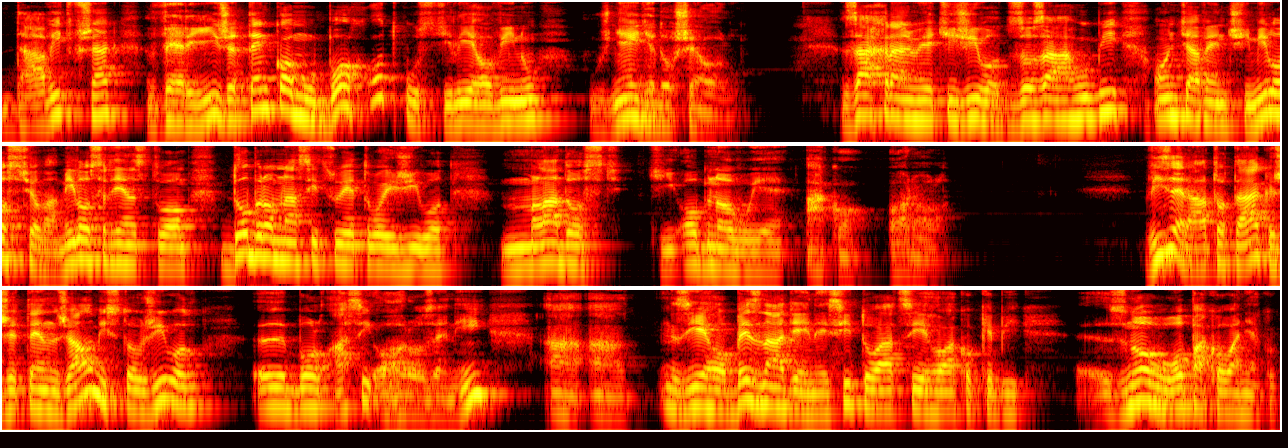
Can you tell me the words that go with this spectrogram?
Dávid však verí, že ten, komu Boh odpustil jeho vinu, už nejde do Šeolu. Zachraňuje ti život zo záhuby, on ťa venčí milosťou a milosrdenstvom, dobrom nasycuje tvoj život, mladosť ti obnovuje ako orol. Vyzerá to tak, že ten žalmistov život e, bol asi ohrozený a, a z jeho beznádejnej situácie ho ako keby e, znovu opakovane ako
